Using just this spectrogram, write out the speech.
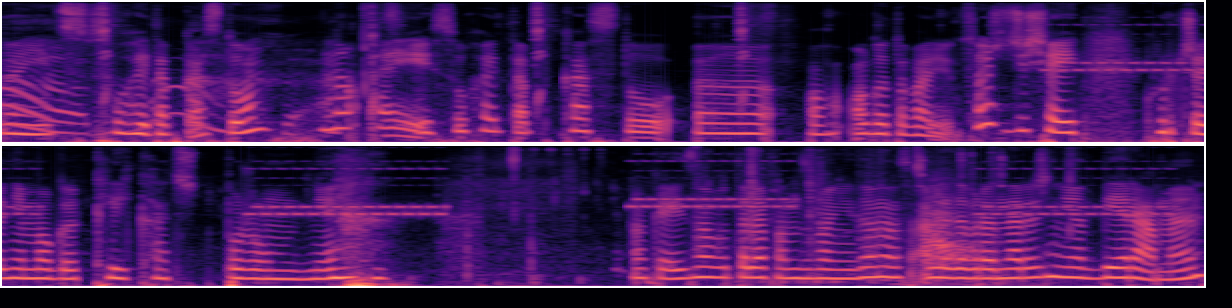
No nic, słuchaj tapcastu. No ej, słuchaj tapcastu e, o, o gotowaniu. Coś dzisiaj, kurczę, nie mogę klikać porządnie. Okej, znowu telefon dzwoni do nas, ale dobra, na razie nie odbieramy.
